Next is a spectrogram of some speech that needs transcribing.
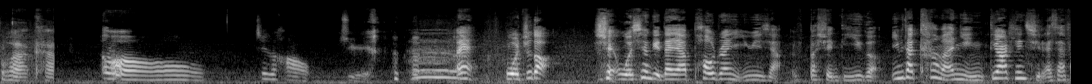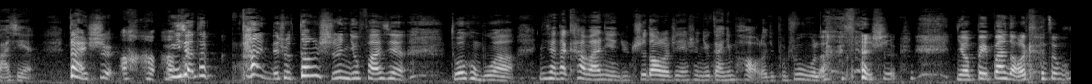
我靠！哦，这个好绝。哎，我知道，选我先给大家抛砖引玉一下，把选第一个，因为他看完你，你第二天起来才发现。但是，你想他看你的时候，当时你就发现，多恐怖啊！你想他看完你，你就知道了这件事，你就赶紧跑了，就不住了。但是，你要被绊倒了，可怎么？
